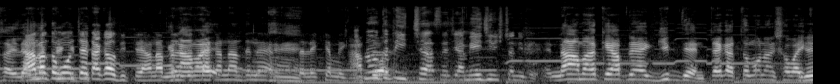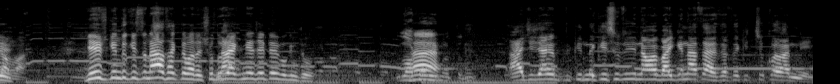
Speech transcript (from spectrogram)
চাইলে আমার তো মন চাই টাকাও দিতে আর আপনার না, যদি আমার- টাকা না দেন হ্যাঁ। তাহলে কেমনে কি আপনারও তো ইচ্ছা আছে যে আমি এই জিনিসটা নিব। না আমাকে আপনি গিফট দেন টাকা তো মনে হয় সবাই কামা গিফট কিন্তু কিছু নাও থাকতে পারে শুধু ব্যাগ নিয়ে যেতে হইব কিন্তু। লটারির হ্যাঁ। মতন। আজ যাই কিন্তু কিছু যদি আমার বাইকে না থাকে তাতে কিছু করার নেই।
